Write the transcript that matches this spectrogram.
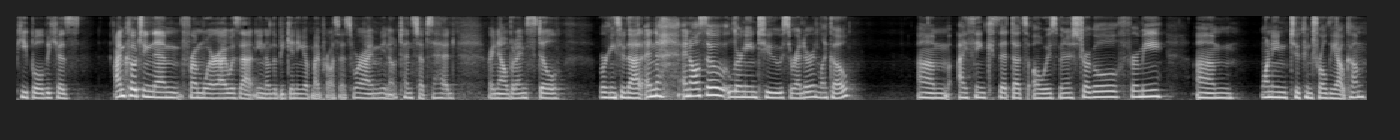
people because I'm coaching them from where I was at, you know, the beginning of my process, where I'm, you know, 10 steps ahead right now, but I'm still working through that and and also learning to surrender and let go. Um, I think that that's always been a struggle for me, um, wanting to control the outcome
